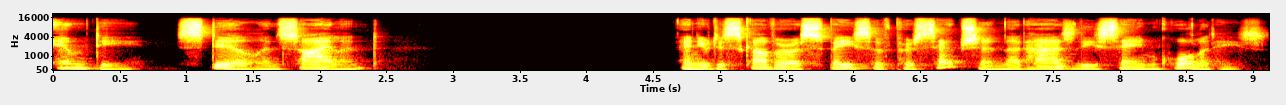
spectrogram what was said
empty, still, and silent. And you discover a space of perception that has these same qualities.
